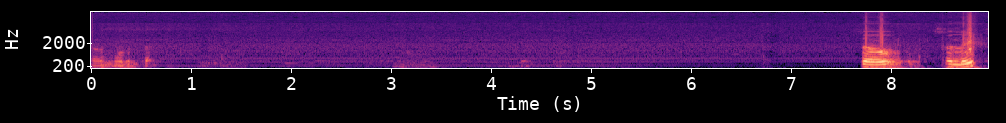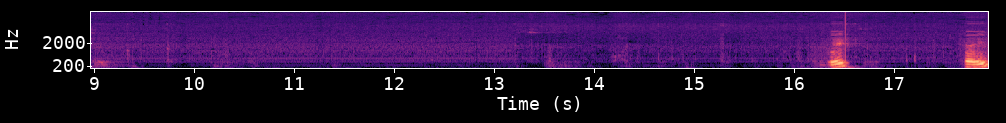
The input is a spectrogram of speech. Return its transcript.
That. So select select And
